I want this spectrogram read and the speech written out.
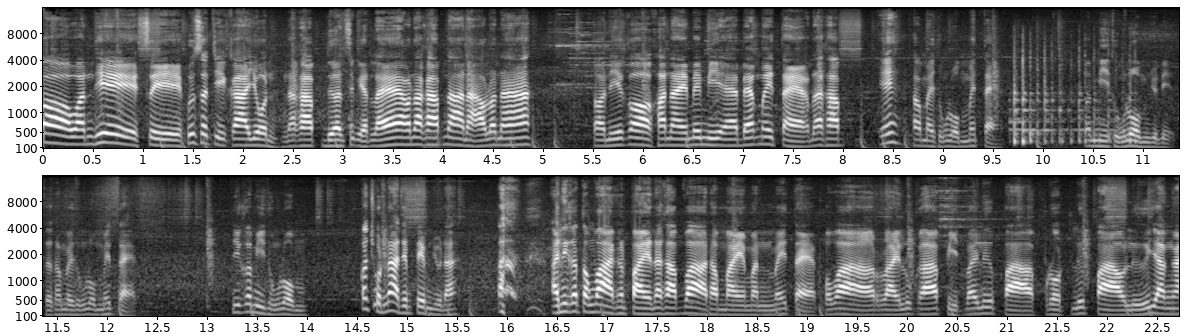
ก็วันที่ 4 พฤศจิกายนนะครับ เดือน 11 แล้วนะครับ หน้าหนาวแล้วนะ ตอนนี้ก็ข้างในไม่มีแอร์แบ็กไม่แตกนะครับ เอ๊ะทำไมถุงลมไม่แตก มันมีถุงลมอยู่นี่ แต่ทำไมถุงลมไม่แตก นี่ก็มีถุงลม ก็ชนหน้าเต็มๆอยู่นะ อันนี้ก็ต้องว่ากันไปนะครับ ว่าทำไมมันไม่แตก เพราะว่าอะไรลูกค้าปิดไว้หรือเปล่าปลดหรือเปล่าหรือยังไง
